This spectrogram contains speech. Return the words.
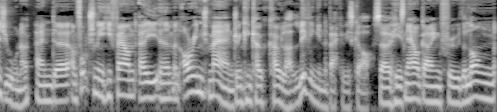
as you all know. And uh, unfortunately, he found a um, an orange man drinking Coca Cola living in the back of his car. So he's now going through the long.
